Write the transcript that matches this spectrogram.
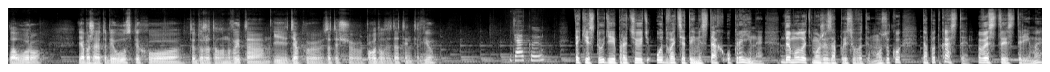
Лауру. Я бажаю тобі успіху, ти дуже талановита і дякую за те, що погодилась дати інтерв'ю. Дякую. Такі студії працюють у 20 містах України, де молодь може записувати музику та подкасти, вести стріми,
